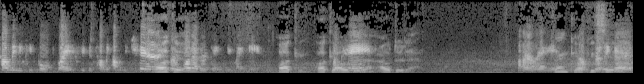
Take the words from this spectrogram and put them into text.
how many people? Right? If you can tell me how many chairs Okay. or what other things you might need. Okay, okay, I'll do Okay. that. I'll do that. All right. Thank you, Sounds really good.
